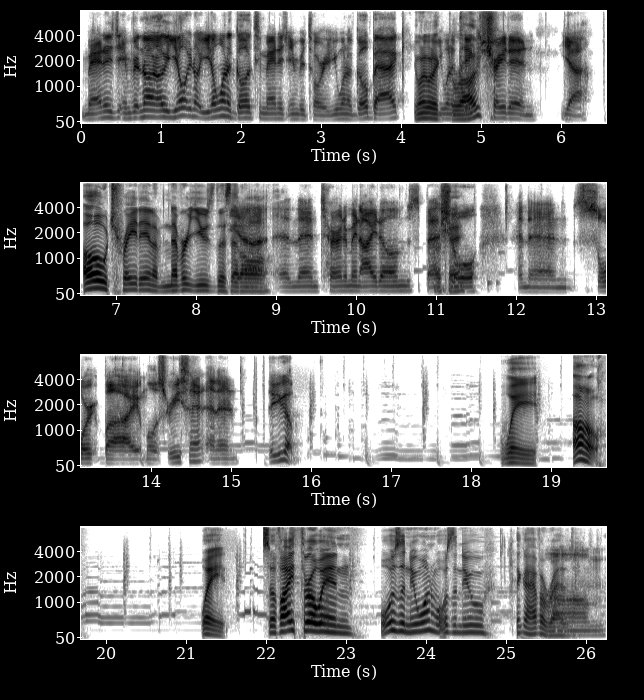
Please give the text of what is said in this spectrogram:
Manage inventory. No, no, you don't. No, you don't want to go to manage inventory. You want to go back. You want to go to You want to garage? take trade in. Yeah. oh, trade in. I've never used this at yeah, all. and then tournament items, special, and then sort by most recent, and then there you go. Wait. Oh. Wait. So if I throw in, what was the new one? What was the new? I think I have a red. Um,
